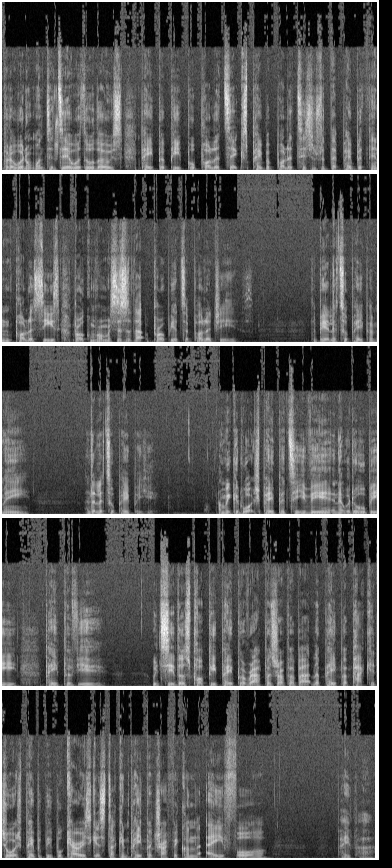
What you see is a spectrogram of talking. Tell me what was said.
But I wouldn't want to deal with all those paper people politics, paper politicians with their paper thin policies, broken promises without appropriate apologies. There'd be a little paper me, and a little paper you. And we could watch paper TV and it would all be pay per view. We'd see those poppy paper wrappers wrap about the paper package or watch paper people carriers get stuck in paper traffic on the A4. Paper.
